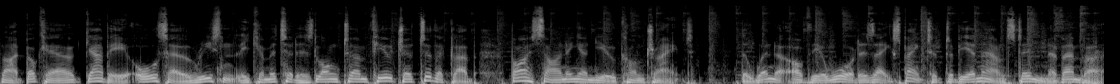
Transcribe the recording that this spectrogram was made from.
Like Bukayo, Gabby also recently committed his long-term future to the club by signing a new contract. The winner of the award is expected to be announced in November.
